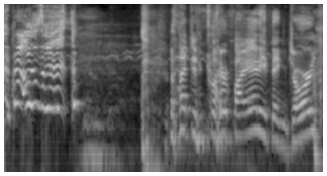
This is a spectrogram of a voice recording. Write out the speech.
That was it! that didn't clarify anything, George.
